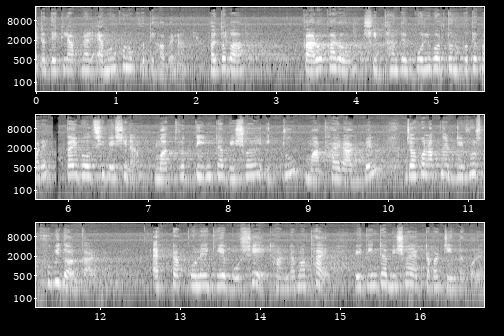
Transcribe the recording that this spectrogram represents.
এটা দেখলে আপনার এমন কোনো ক্ষতি হবে না। হয়তোবা কারও কারও সিদ্ধান্তের পরিবর্তন হতে পারে। তাই বলছি বেশি না, মাত্র তিনটা বিষয় একটু মাথায় রাখবেন যখন আপনার ডিভোর্স খুবই দরকার। একটা কোণে গিয়ে বসে ঠান্ডা মাথায় এই তিনটা বিষয় একটাবার চিন্তা করেন।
